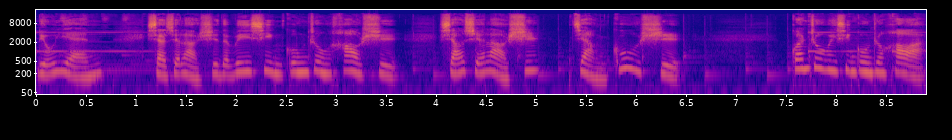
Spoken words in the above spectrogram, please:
留言。小雪老师的微信公众号是“小雪老师讲故事”。关注微信公众号啊，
